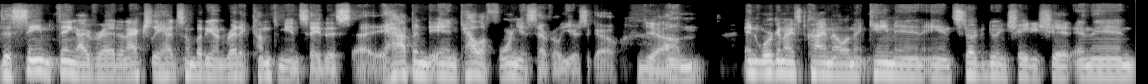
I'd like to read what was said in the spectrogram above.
the same thing I've read, and I actually had somebody on Reddit come to me and say this. Uh, it happened in California several years ago. Yeah, um, an organized crime element came in and started doing shady shit and then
